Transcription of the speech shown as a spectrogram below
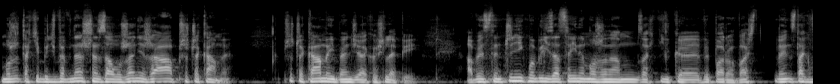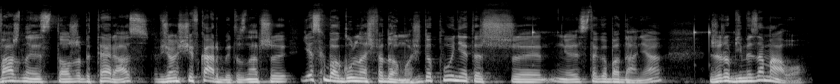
może takie być wewnętrzne założenie, że a przeczekamy. Przeczekamy i będzie jakoś lepiej. A więc ten czynnik mobilizacyjny może nam za chwilkę wyparować. Więc tak ważne jest to, żeby teraz wziąć się w karby. To znaczy, jest chyba ogólna świadomość, dopłynie też e, z tego badania, że robimy za mało.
